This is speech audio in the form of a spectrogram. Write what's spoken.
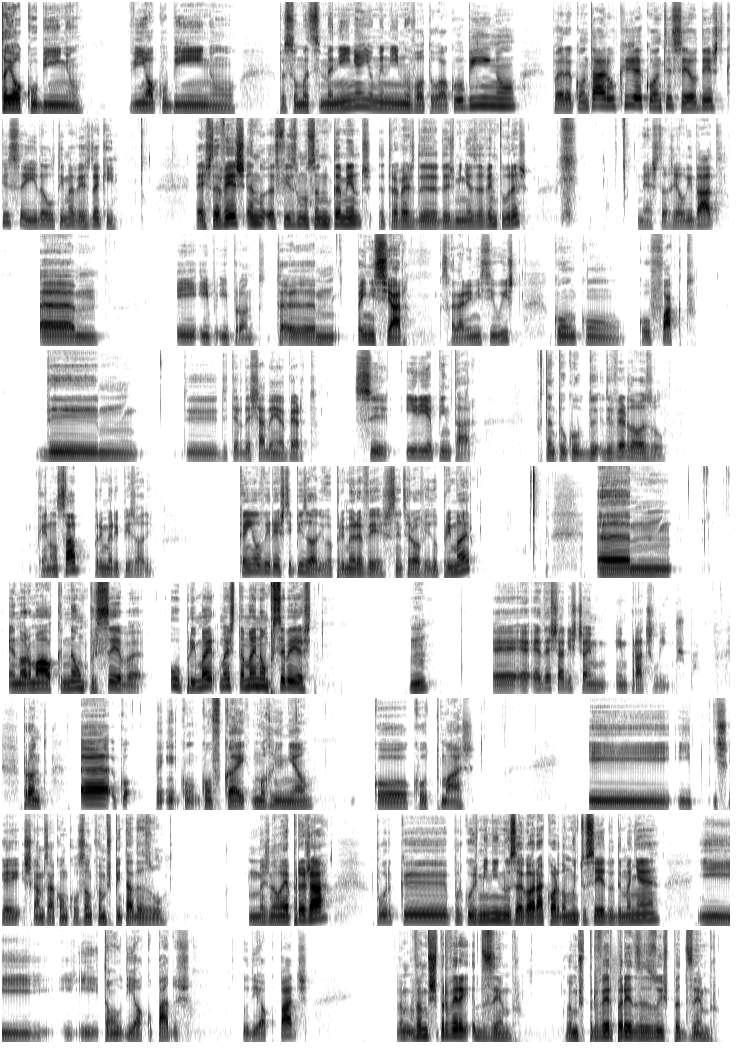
voltei ao cubinho, vim ao cubinho, passou uma semaninha e o menino voltou ao cubinho para contar o que aconteceu desde que saí da última vez daqui. Desta vez fiz uns anotamentos através de, das minhas aventuras nesta realidade. Um, e, e, e, pronto, um, para iniciar, se calhar inicio isto com, com, com o facto de, de, de, ter deixado em aberto se iria pintar, portanto, o cubo de, de verde ou azul. Quem não sabe, primeiro episódio. Quem ouvir este episódio a primeira vez sem ter ouvido o primeiro, um, é normal que não perceba o primeiro, mas também não perceba este. Hum? É, é, é, deixar isto já em, em pratos limpos. Pronto. Uh, convoquei uma reunião com, com o Tomás e, e cheguei, chegámos à conclusão que vamos pintar de azul. Mas não é para já, porque, porque os meninos agora acordam muito cedo de manhã e, e, e estão o dia ocupados o dia ocupados. Vamos prever dezembro. Vamos prever paredes azuis para dezembro.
